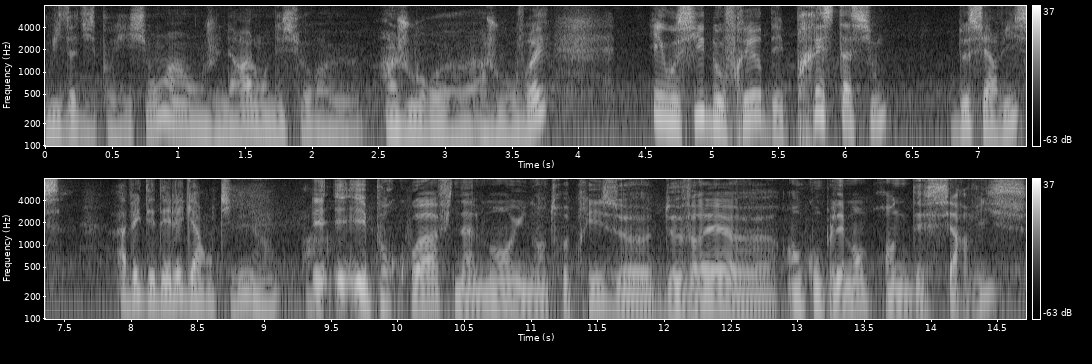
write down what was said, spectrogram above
mise à disposition. Hein. En général, on est sur un, jour, un jour ouvré. Et aussi d'offrir des prestations de services avec des délais garantis. Hein. Et, pourquoi finalement une entreprise euh, devrait euh, en complément prendre des services?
